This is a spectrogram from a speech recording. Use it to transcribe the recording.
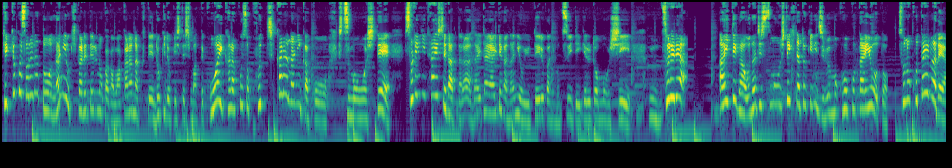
結局それだと何を聞かれてるのかがわからなくてドキドキしてしまって怖いからこそこっちから何かこう質問をしてそれに対してだったら大体相手が何を言っているかにもついていけると思うし、うん、それで相手が同じ質問をしてきた時に自分もこう答えようと、その答えまで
